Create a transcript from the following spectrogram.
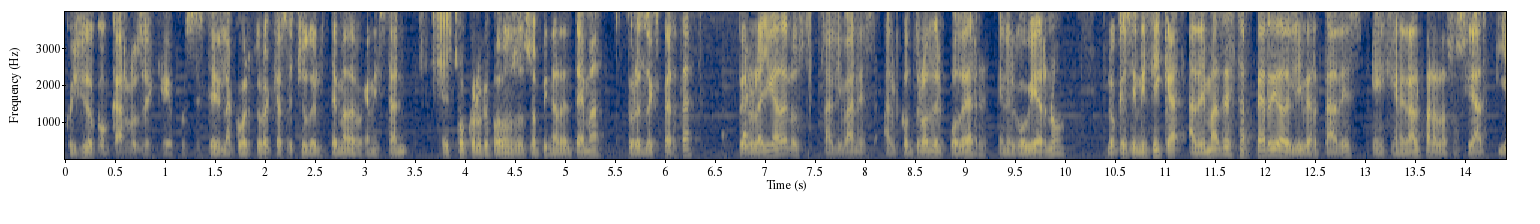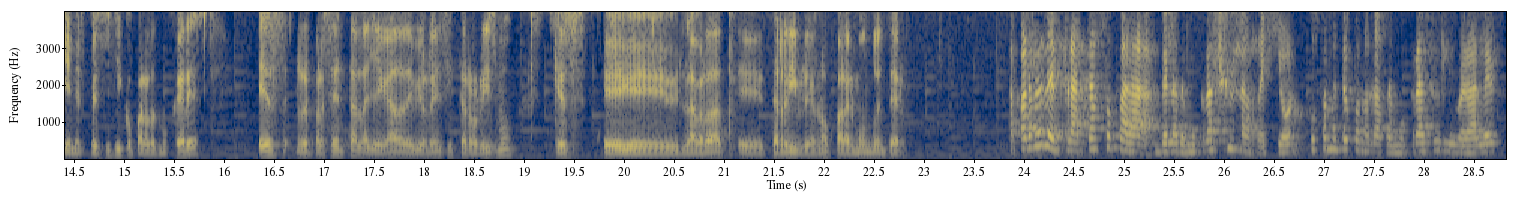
coincido con Carlos de que pues, este, la cobertura que has hecho del tema de Afganistán es poco lo que podemos nosotros opinar del tema, tú eres la experta, pero la llegada de los talibanes al control del poder en el gobierno, lo que significa, además de esta pérdida de libertades en general para la sociedad y en específico para las mujeres, es, representa la llegada de violencia y terrorismo, que es, eh, la verdad, eh, terrible ¿no? para el mundo entero aparte del fracaso para, de la democracia en la región, justamente cuando las democracias liberales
